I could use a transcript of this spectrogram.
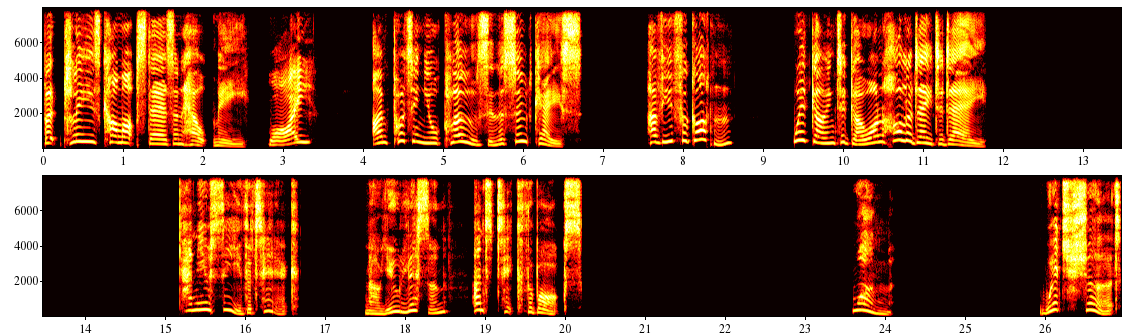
but please come upstairs and help me. Why? I'm putting your clothes in the suitcase. Have you forgotten? We're going to go on holiday today. Can you see the tick? Now you listen and tick the box. 1. Which shirt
